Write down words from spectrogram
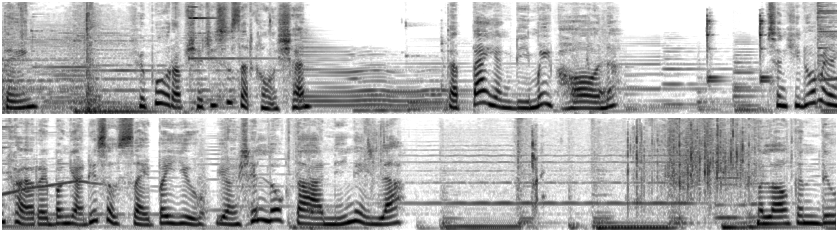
เต็งคือผู้รับใช้ที่ซื่อสัตย์ของฉัน แต่แป้งยังดีไม่พอนะ ฉันคิดว่ามันยังขาดอะไรบางอย่างที่สดใสไปอยู่ อย่างเช่นโลกตานี้ไงล่ะ มาลองกันดู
